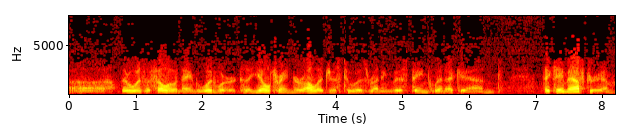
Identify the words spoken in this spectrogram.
Uh, there was a fellow named Woodward, a Yale-trained neurologist, who was running this pain clinic, and they came after him.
